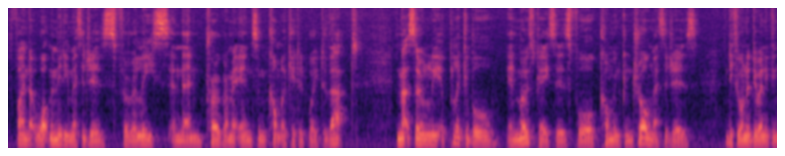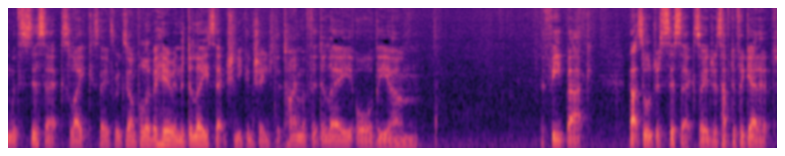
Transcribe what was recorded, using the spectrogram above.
find out what the MIDI message is for release, and then program it in some complicated way to that. And that's only applicable in most cases for common control messages. And if you want to do anything with sysex, like say for example over here in the delay section, you can change the time of the delay or the um, the feedback. That's all just sysex, so you just have to forget it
